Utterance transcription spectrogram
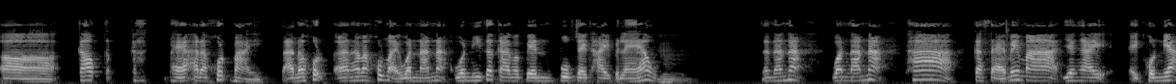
เอ่อก้าวแพ้อนาคตใหม่ แต่อนาคตอนาคตใหม่วันนั้นน่ะวันนี้ก็กลายมาเป็นภูมิใจไทยไปแล้วอืมดังนั้นน่ะ วันนั้นน่ะ ถ้ากระแสไม่มายังไง ไอคนเนี้ย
